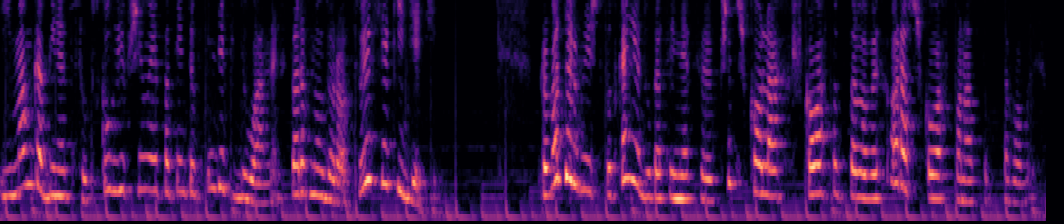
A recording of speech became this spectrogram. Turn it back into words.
i mam gabinet w Słupsku, gdzie przyjmuję pacjentów indywidualnych, zarówno dorosłych, jak i dzieci. Prowadzę również spotkania edukacyjne w przedszkolach, szkołach podstawowych oraz szkołach ponadpodstawowych.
